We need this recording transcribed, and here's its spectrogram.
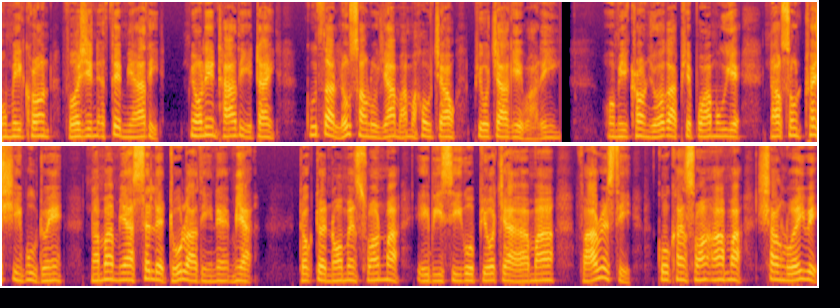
Omicron version အသစ်များသည့်မျှော်လင့်ထားသည့်အတိုင်းကုသလှုပ်ဆောင်လို့ရမှာမဟုတ်ကြောင်းပြောကြားခဲ့ပါတယ်။ Omicron ရောဂါဖြစ်ပွားမှုရဲ့နောက်ဆုံးထွက်ရှိမှုတွင်နမများဆက်လက်တိုးလာသည်နဲ့မျှဒေါက်တာ Norman Swan မှ ABC ကိုပြောကြားအားမှာ virus သည်ကိုခန့်စွမ်းအားမှရှောင်လွဲ၍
